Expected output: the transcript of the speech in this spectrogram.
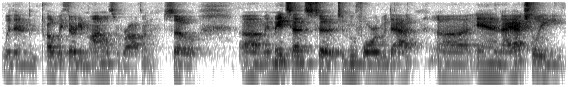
within probably 30 miles of Rockland. So um, it made sense to, to move forward with that. Uh, and I actually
